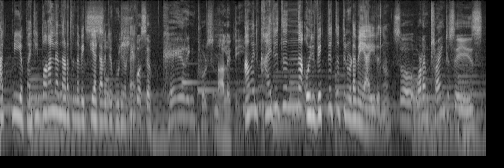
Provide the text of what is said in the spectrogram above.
ആത്മീയ പരിപാലനം നടത്തുന്ന വ്യക്തിയായിട്ട് അവരുടെ കൂടെ He was a caring personality. അവൻ കരുതുന്ന ഒരു വ്യക്തിത്വത്തിനുടമയായിരുന്നു So, what I'm trying to say is Je-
